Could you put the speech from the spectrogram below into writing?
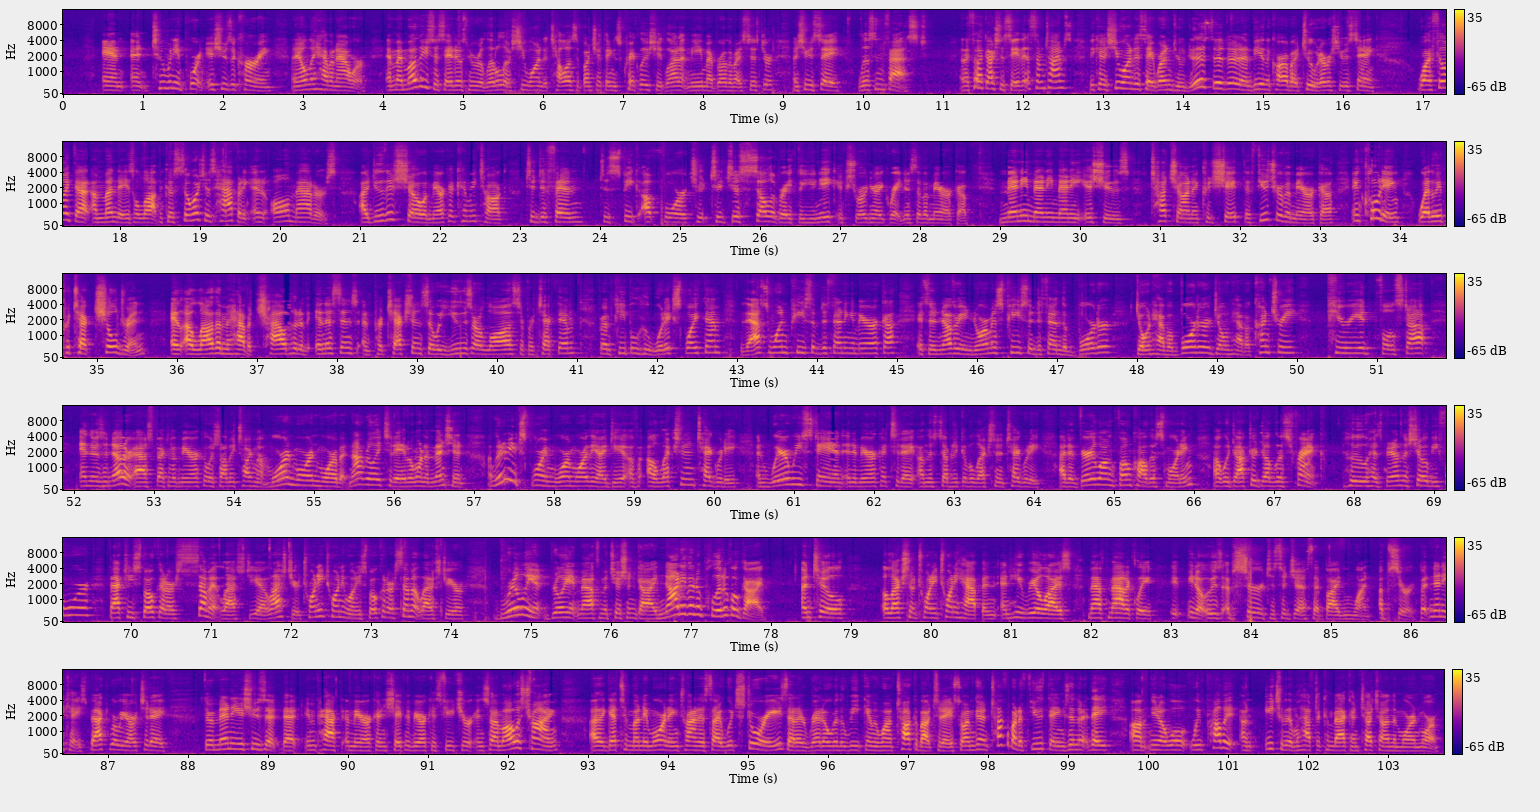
and, and too many important issues occurring, and I only have an hour. And my mother used to say to us when we were little, if she wanted to tell us a bunch of things quickly, she'd line at me, my brother, my sister, and she would say, listen fast. And I feel like I should say that sometimes because she wanted to say run to this, this, this and be in the car by two, whatever she was saying. Well, I feel like that on Mondays a lot because so much is happening and it all matters. I do this show, America Can We Talk, to defend, to speak up for, to, to just celebrate the unique, extraordinary greatness of America. Many, many, many issues touch on and could shape the future of America, including whether we protect children and allow them to have a childhood of innocence and protection so we use our laws to protect them from people who would exploit them. That's one piece of defending America. It's another enormous piece to defend the border. Don't have a border, don't have a country, period, full stop. And there's another aspect of America, which I'll be talking about more and more and more, but not really today, but I want to mention. I'm going to be exploring more and more the idea of election integrity and where we stand in America today on the subject of election integrity. I had a very long phone call this morning uh, with Dr. Douglas Frank who has been on the show before. In fact, he spoke at our summit last year, last year, 2021. He spoke at our summit last year. Brilliant, brilliant mathematician guy, not even a political guy until election of 2020 happened and he realized mathematically, it, you know, it was absurd to suggest that Biden won. Absurd. But in any case, back to where we are today, there are many issues that, that impact America and shape America's future. And so I'm always trying to get to Monday morning trying to decide which stories that I read over the weekend we want to talk about today. So I'm going to talk about a few things, and they, um, you know, well, we probably on each of them will have to come back and touch on them more and more.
